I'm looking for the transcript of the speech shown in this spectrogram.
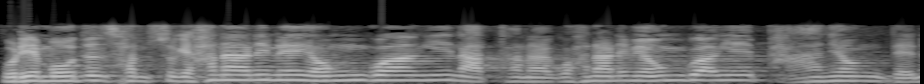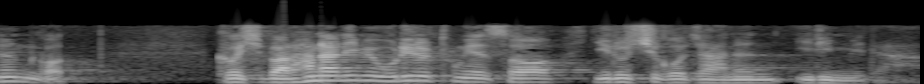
우리의 모든 삶 속에 하나님의 영광이 나타나고 하나님의 영광이 반영되는 것, 그것이 바로 하나님이 우리를 통해서 이루시고자 하는 일입니다.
